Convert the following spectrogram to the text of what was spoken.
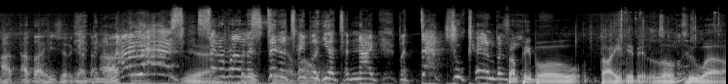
I, I, I thought he should have got Been the a lot of Oscar. lies Yeah. set around this this dinner table alone. here tonight, but that you can't believe. Some people thought he did it a little too well.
